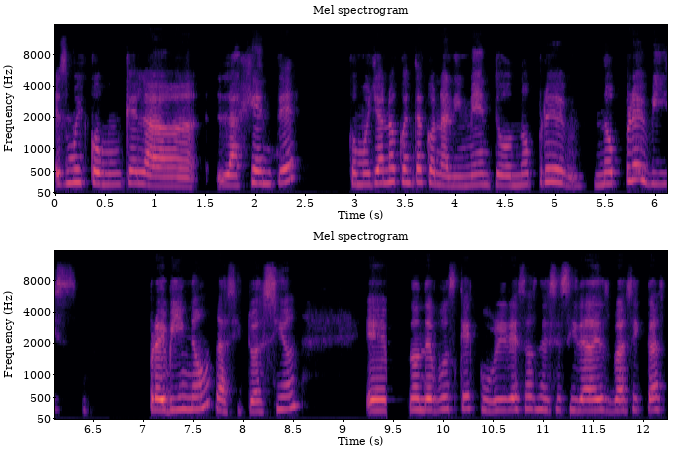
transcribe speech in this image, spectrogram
es muy común que la, gente, como ya no cuenta con alimento, no, no previs, previno la situación, eh, donde busque cubrir esas necesidades básicas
